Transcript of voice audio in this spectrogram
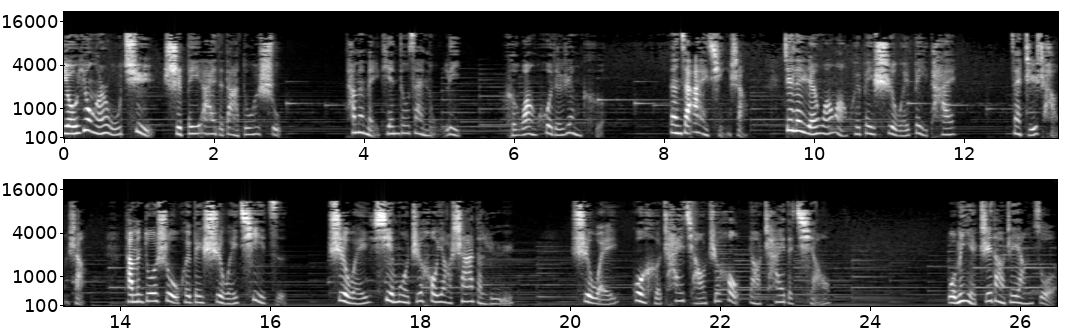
有用而无趣是悲哀的大多数，他们每天都在努力，渴望获得认可，但在爱情上，这类人往往会被视为备胎；在职场上，他们多数会被视为弃子，视为卸磨之后要杀的驴，视为过河拆桥之后要拆的桥。我们也知道这样做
